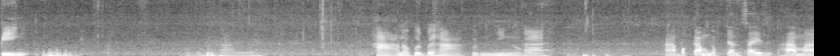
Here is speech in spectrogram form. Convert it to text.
ปิ้งกูไปหาเลยนะหาเนาะเพิ่นไปหาเพิ่นยิงเอาหาหาประกรรมกับจันใส่ผ้ามา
